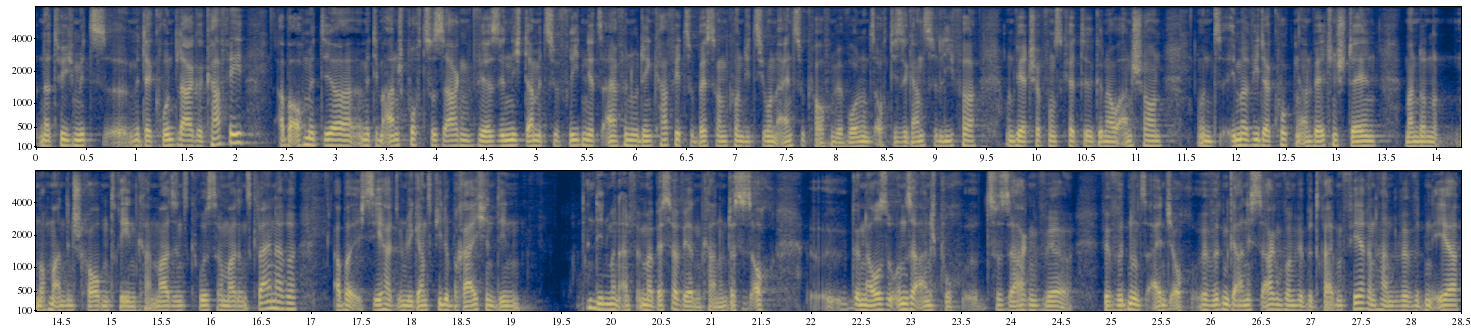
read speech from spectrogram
natürlich mit, äh, mit der Grundlage Kaffee, aber auch mit, der, mit dem Anspruch zu sagen, wir sind nicht damit zufrieden, jetzt einfach nur den Kaffee zu besseren Konditionen einzukaufen. Wir wollen uns auch diese ganze Liefer- und Wertschöpfungskette genau anschauen und immer wieder gucken, an welchen Stellen man dann nochmal an den Schrauben drehen kann. Mal sind es größere, mal sind es kleinere, aber ich sehe halt irgendwie ganz viele Bereiche, in denen in denen man einfach immer besser werden kann. Und das ist auch äh, genauso unser Anspruch, äh, zu sagen, wir, wir würden uns eigentlich auch, wir würden gar nicht sagen wollen, wir betreiben fairen Handel, wir würden eher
